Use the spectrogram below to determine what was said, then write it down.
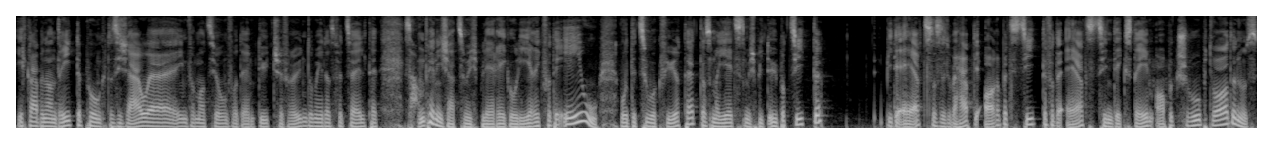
ich glaube, noch ein dritter Punkt, das ist auch eine Information von dem deutschen Freund, der mir das erzählt hat. Das andere ist auch zum Beispiel eine Regulierung von der EU, die dazu geführt hat, dass man jetzt zum Beispiel die Überzeiten bei den Ärzten, also überhaupt die Arbeitszeiten der Ärzte sind extrem abgeschraubt worden, aus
